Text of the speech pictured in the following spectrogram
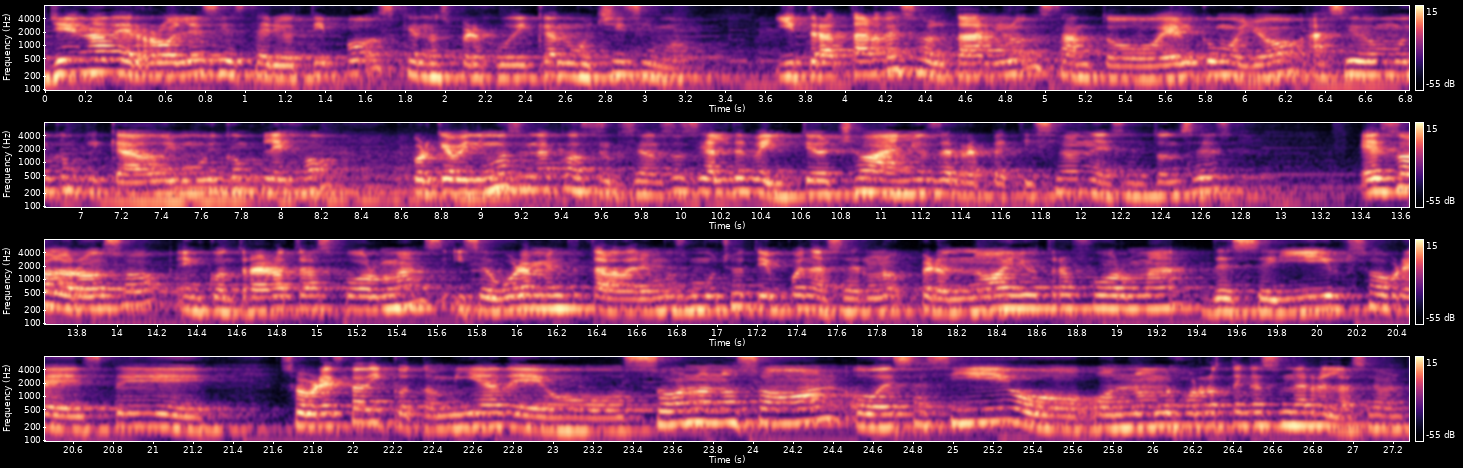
llena de roles y estereotipos que nos perjudican muchísimo. Y tratar de soltarlos, tanto él como yo, ha sido muy complicado y muy complejo porque venimos de una construcción social de 28 años de repeticiones. Entonces, es doloroso encontrar otras formas y seguramente tardaremos mucho tiempo en hacerlo, pero no hay otra forma de seguir sobre, este, sobre esta dicotomía de o son o no son, o es así, o, no, mejor no tengas una relación.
